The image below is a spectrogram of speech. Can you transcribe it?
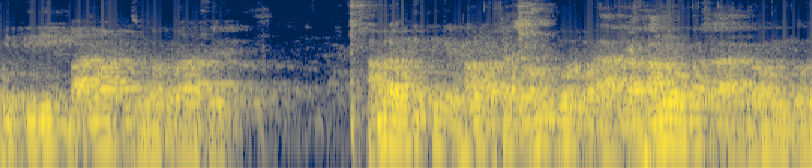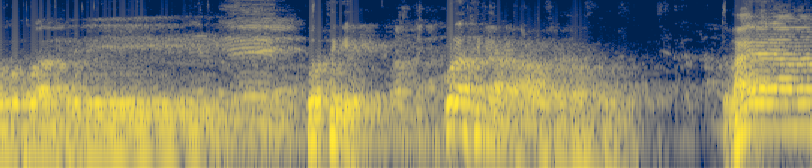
ভিত্তিহীন বানোয়ার কিছু ঘটনা আছে। আমরা ওদিক থেকে ভালোবাসা গ্রহণ করব না, আমরা ভালোবাসা গ্রহণ করব কোরআন থেকে। থেকে কোরআন থেকে আমরা ভালোবাসা গ্রহণ করব তো ভাইরা আমার।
